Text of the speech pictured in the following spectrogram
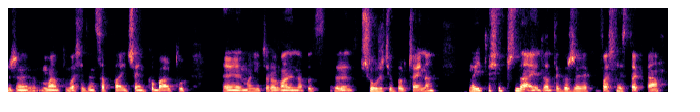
że ma tu właśnie ten supply chain kobaltu e, monitorowany na, e, przy użyciu blockchaina. No i to się przydaje, dlatego że jak właśnie jest taka,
